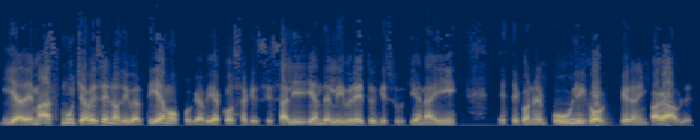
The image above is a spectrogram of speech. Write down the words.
y, además muchas veces nos divertíamos porque había cosas que se salían del libreto y que surgían ahí este, con el público que eran impagables.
